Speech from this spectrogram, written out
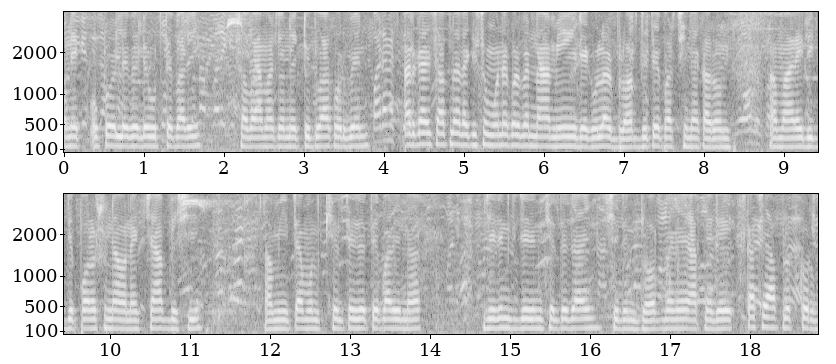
অনেক উপর লেভেলে উঠতে পারি। সবাই আমার জন্য একটু দোয়া করবেন। আর গাইস আপনারা কিছু মনে করবেন না, আমি রেগুলার ব্লগ দিতে পারছি না, কারণ আমার এই দিক দিয়ে পড়াশোনা অনেক চাপ বেশি। আমি তেমন খেলতে যেতে পারি না। যেদিন যেদিন খেলতে যাই, সেদিন ব্লগ মানে আপনাদের কাছে আপলোড করব।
